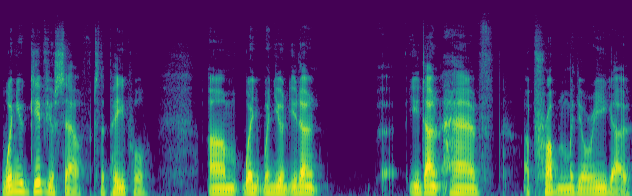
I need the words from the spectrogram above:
When you give yourself to the people, um, when when you you don't uh, you don't have a problem with your ego.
